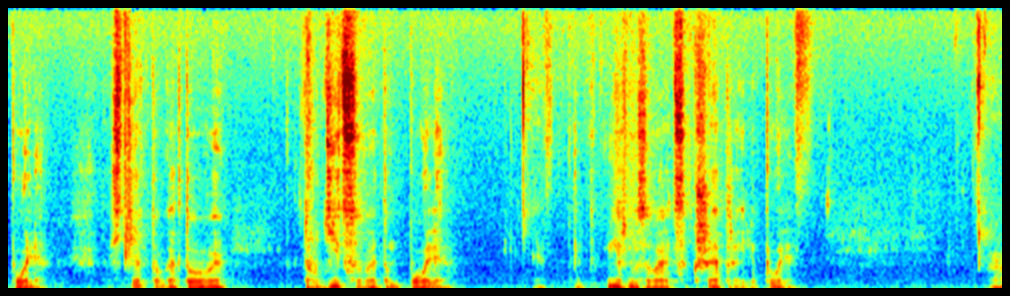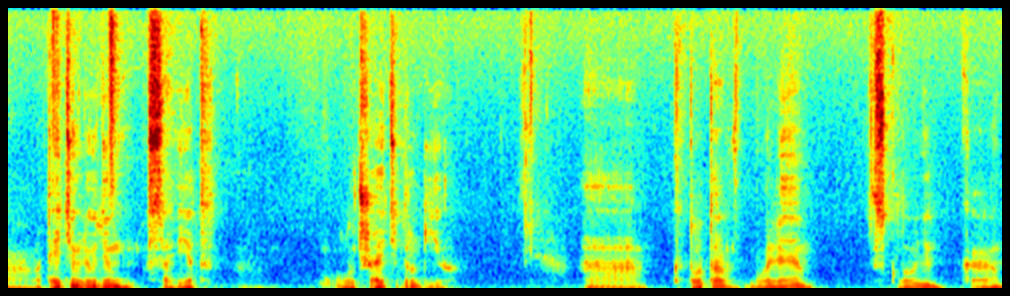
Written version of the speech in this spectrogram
поле. То есть те, кто готовы трудиться в этом поле. Этот мир называется кшетра или поле. А вот этим людям совет улучшайте других а кто-то более склонен к,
